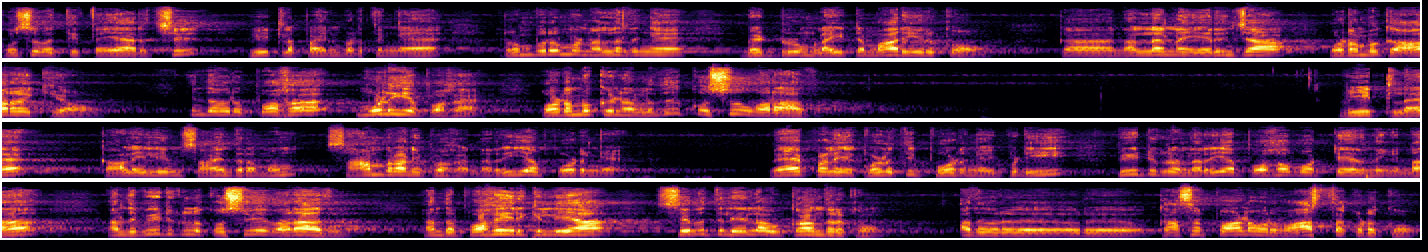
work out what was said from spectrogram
கொசுவத்தி தயாரித்து வீட்டில் பயன்படுத்துங்க. ரொம்ப ரொம்ப நல்லதுங்க. பெட்ரூம் லைட்டு மாதிரி இருக்கும். க நல்லெண்ணெய் எரிஞ்சால் உடம்புக்கு ஆரோக்கியம். இந்த ஒரு புகை மூலிகை புகை. உடம்புக்கு நல்லது கொசுவும் வராது. வீட்டில் காலையிலையும் சாயந்தரமும் சாம்பிராணி புகை நிறைய போடுங்க. வேப்பிலையை கொளுத்தி போடுங்க. இப்படி வீட்டுக்குள்ளே நிறையா புகை போட்டே இருந்தீங்கன்னா அந்த வீட்டுக்குள்ளே கொசுவே வராது. அந்த புகை இருக்கு இல்லையா? செவத்துல எல்லாம் உட்காந்துருக்கும் அது ஒரு ஒரு கசப்பான ஒரு வாசத்தை கொடுக்கும்.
